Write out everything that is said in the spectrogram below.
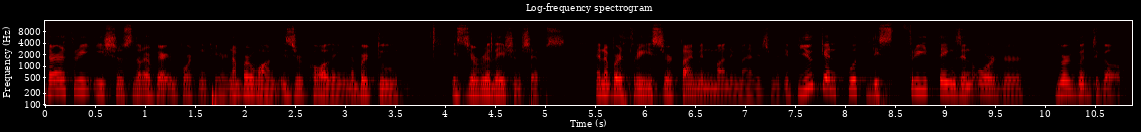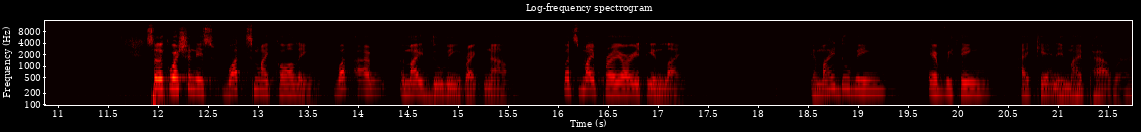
there are three issues that are very important here. Number one is your calling, number two is your relationships, and number three is your time and money management. If you can put these three things in order, you're good to go. So the question is what's my calling? What am, am I doing right now? What's my priority in life? Am I doing everything I can in my power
